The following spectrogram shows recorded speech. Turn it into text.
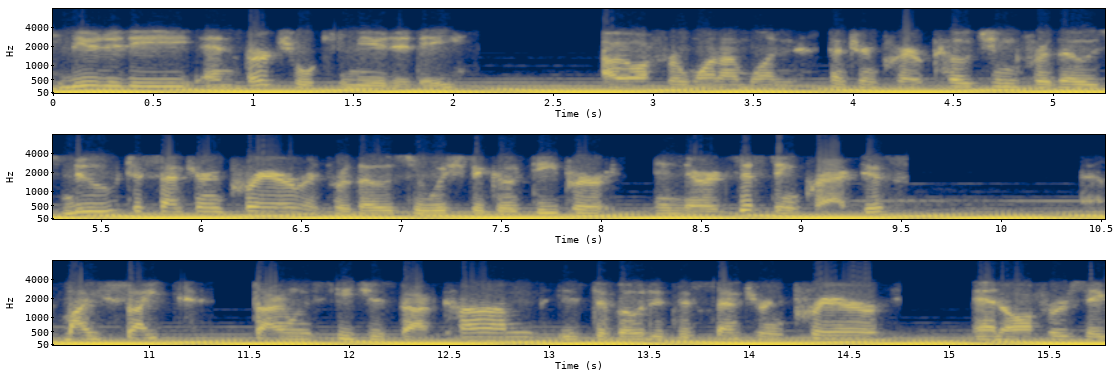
community and virtual community. I offer one on one centering prayer coaching for those new to centering prayer and for those who wish to go deeper in their existing practice. My site, silenceteaches.com, is devoted to centering prayer and offers a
